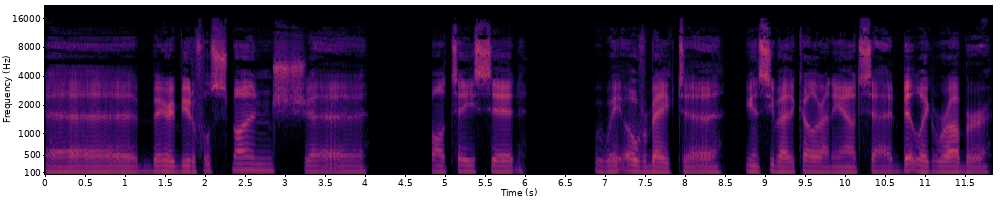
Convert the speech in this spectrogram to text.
Uh, very beautiful sponge. Uh, Paul tastes it. Wait overbaked. Uh, you can see by the color on the outside, bit like rubber.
